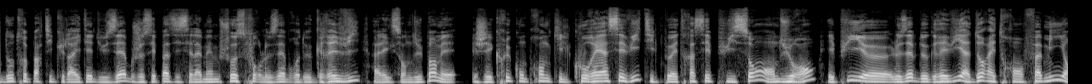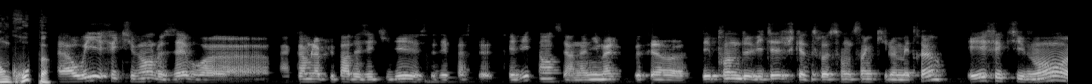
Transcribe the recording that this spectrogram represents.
D'autres particularités du zèbre, je ne sais pas si c'est la même chose pour le zèbre de Grévy, Alexandre Dupin, mais j'ai cru comprendre qu'il courait assez vite, il peut être assez puissant, en et puis euh, le zèbre de Grévy adore être en famille, en groupe. Alors oui, effectivement, le zèbre, euh, bah, comme la plupart des équidés, se déplace très vite. Hein. C'est un animal qui peut faire euh, des pointes de vitesse jusqu'à 65 km/h. Et effectivement,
